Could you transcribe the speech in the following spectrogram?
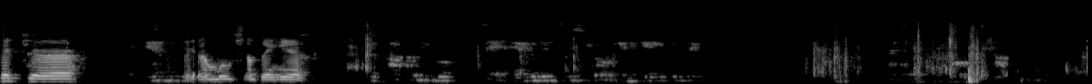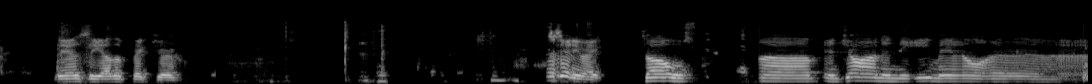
picture, I gotta move something here. There's the other picture. At any rate, so, um, and John in the email, uh,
